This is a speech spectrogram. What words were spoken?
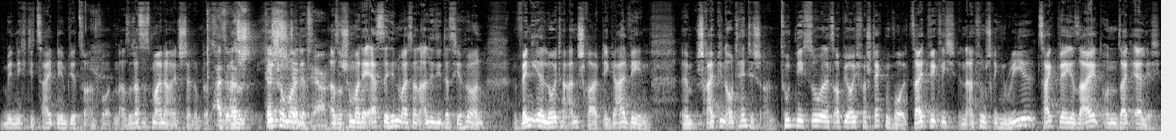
mir nicht die Zeit nehmen, dir zu antworten. Also das ist meine Einstellung dazu. Also das- hier das schon mal stimmt, das, ja. also schon mal der erste Hinweis an alle, die das hier hören. Wenn ihr Leute anschreibt, egal wen, ähm, schreibt ihn authentisch an. Tut nicht so, als ob ihr euch verstecken wollt. Seid wirklich in Anführungsstrichen real, zeigt, wer ihr seid und seid ehrlich.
